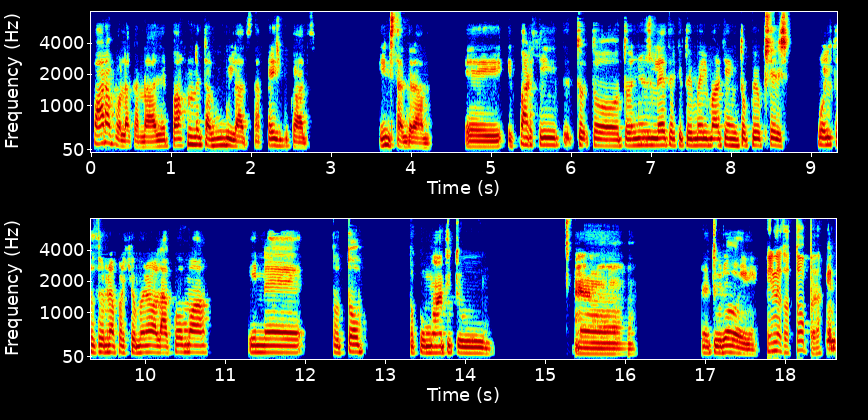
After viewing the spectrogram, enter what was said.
πάρα πολλά κανάλια. Υπάρχουν τα Google Ads, τα Facebook Ads, Instagram. Ε, υπάρχει το, το, το newsletter και το email marketing το οποίο ξέρεις πολύ το θεωρούν απαρχαιωμένο αλλά ακόμα είναι το top το κομμάτι του ε, ε του Ρόι. Είναι το top, ε. ε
